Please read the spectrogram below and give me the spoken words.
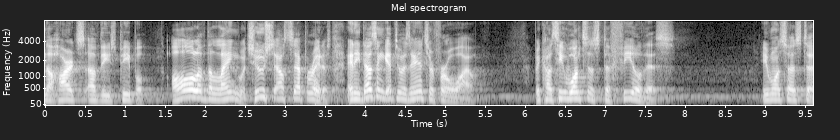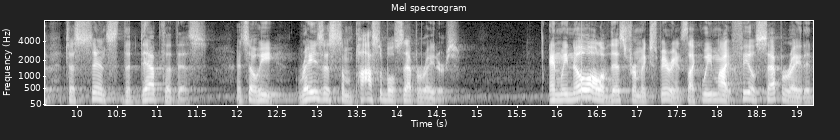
the hearts of these people. All of the language, who shall separate us? And he doesn't get to his answer for a while because he wants us to feel this. He wants us to, to sense the depth of this. And so he raises some possible separators. And we know all of this from experience. Like we might feel separated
